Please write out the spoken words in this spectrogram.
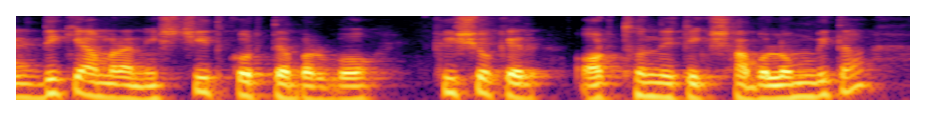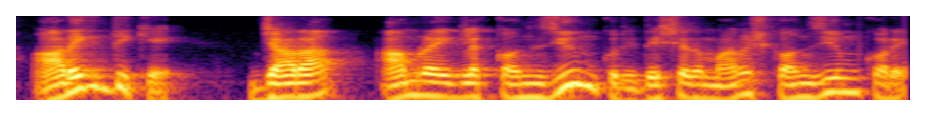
একদিকে আমরা নিশ্চিত করতে পারব কৃষকের অর্থনৈতিক স্বাবলম্বিতা আরেক দিকে যারা আমরা এগুলা কনজিউম করি, দেশের মানুষ কনজিউম করে,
